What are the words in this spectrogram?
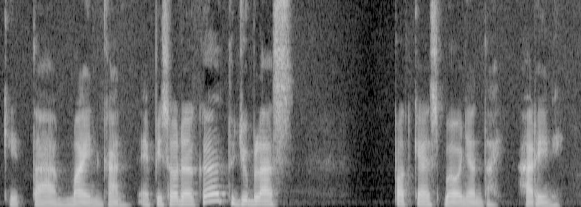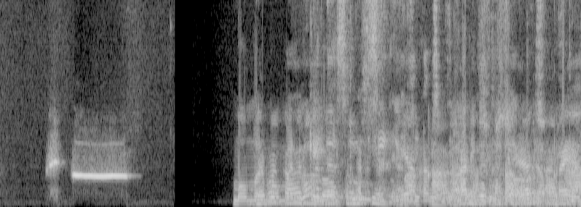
kita mainkan episode ke-17 podcast Bawa Nyantai hari ini momen-momen ada solusi nggak akan sekarang gue kasih orang. Korea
